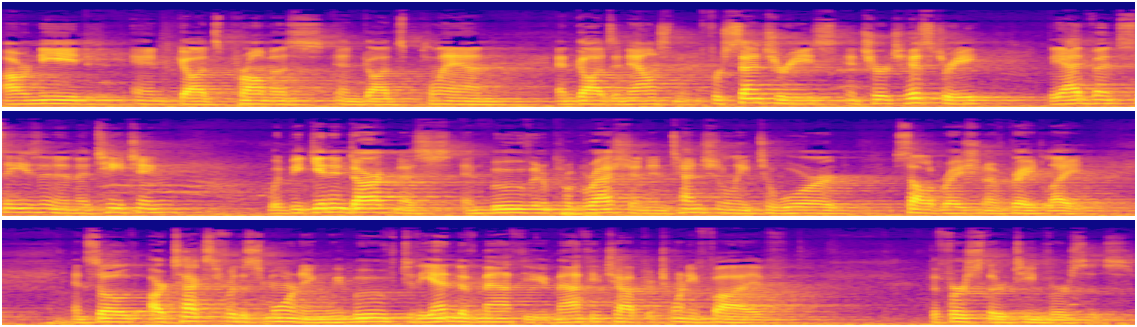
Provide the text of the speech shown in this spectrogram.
our need and God's promise and God's plan and God's announcement. For centuries in church history, the Advent season and the teaching would begin in darkness and move in a progression intentionally toward celebration of great light. And so, our text for this morning, we move to the end of Matthew, Matthew chapter 25, the first 13 verses.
